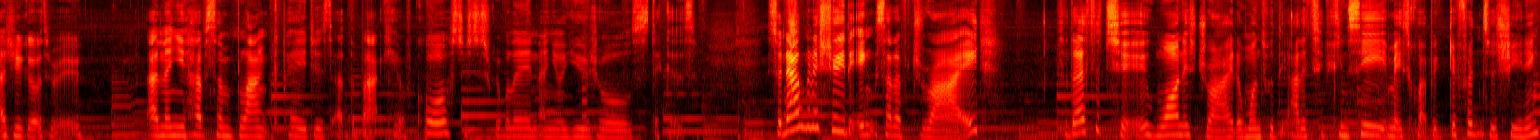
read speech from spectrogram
as you go through. And then you have some blank pages at the back here, of course, just to scribble in, and your usual stickers. So now I'm going to show you the inks that I've dried. So there's the two. One is dried and one's with the additive. You can see it makes quite a big difference with sheening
